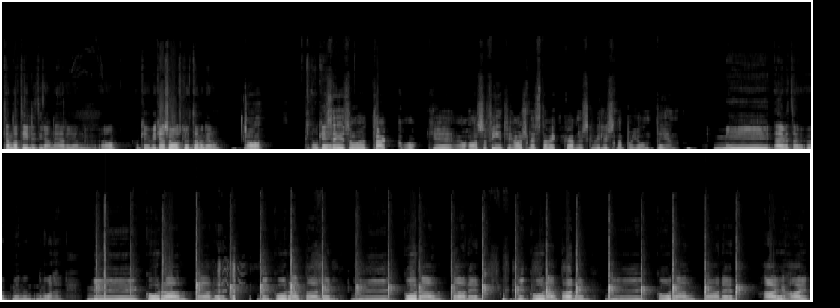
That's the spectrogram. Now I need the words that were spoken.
tända till lite grann här igen. Ja, okej, okay, vi kanske avslutar med det då. Ja, Okay. Vi säger så, tack och uh, ha så fint. Vi hörs nästa vecka. Nu ska vi lyssna på Jonte igen. Mi... Nej, vänta, upp med nivån här. Mikko Rantanen, Mikko Rantanen, Mikko Rantanen, Mikko Rantanen, Mikko Rantanen. Hej, hej!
